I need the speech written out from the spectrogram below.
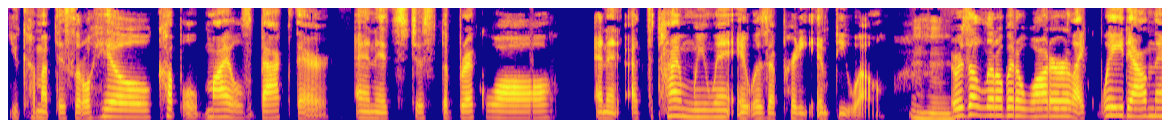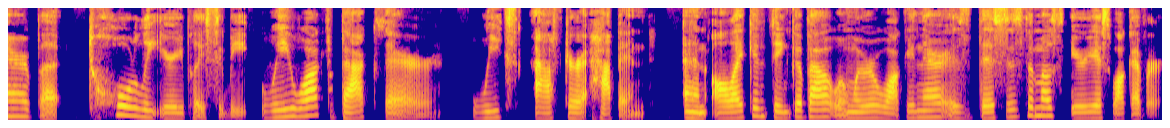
you come up this little hill, couple miles back there and it's just the brick wall. And it, at the time we went, it was a pretty empty well. Mm-hmm. There was a little bit of water like way down there, but totally eerie place to be. We walked back there weeks after it happened. And all I can think about when we were walking there is this is the most eeriest walk ever.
